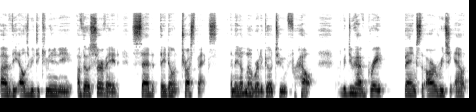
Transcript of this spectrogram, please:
of the LGBT community of those surveyed said they don't trust banks and they don't mm-hmm. know where to go to for help. We do have great banks that are reaching out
